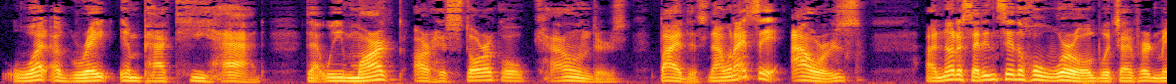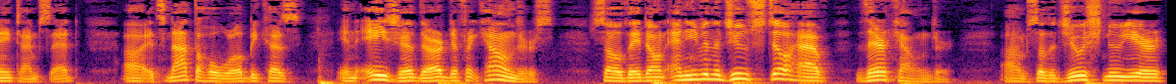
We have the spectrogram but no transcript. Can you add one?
what a great impact he had that we marked our historical calendars by this. Now, when I say ours, uh, notice I didn't say the whole world, which I've heard many times said. Uh, it's not the whole world because in Asia, there are different calendars. So they don't, and even the Jews still have their calendar. Um, so the Jewish New Year,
